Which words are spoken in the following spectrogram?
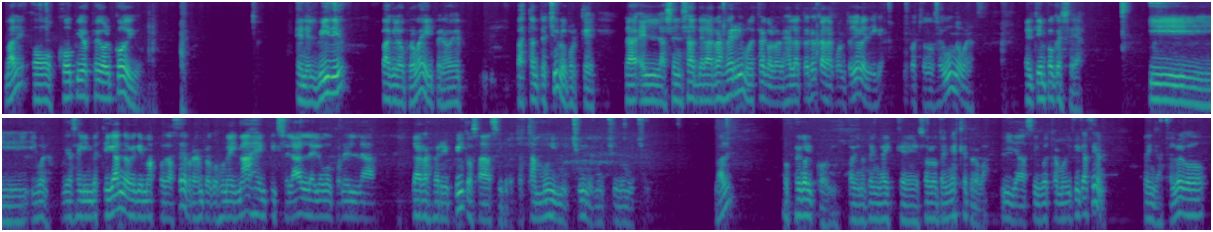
¿Vale? Os copio y pego el código en el vídeo para que lo probéis, pero es bastante chulo porque la, la Sensat de la Raspberry muestra colores aleatorios cada cuanto yo le diga. He puesto dos segundos, bueno, el tiempo que sea. Y, y, bueno, voy a seguir investigando a ver qué más puedo hacer. Por ejemplo, coger una imagen, pixelarla y luego ponerla la Raspberry Pi, cosas así, pero esto está muy, muy chulo, muy chulo, muy chulo. ¿Vale? Os pego el código para que no tengáis que, solo tengáis que probar y así vuestras modificaciones. Venga, hasta luego.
